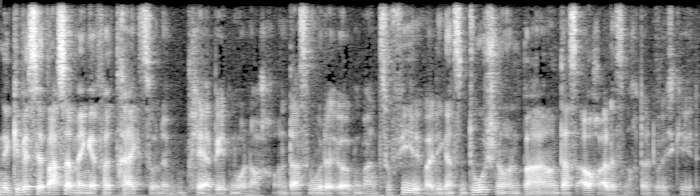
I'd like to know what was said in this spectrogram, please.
eine gewisse Wassermenge verträgt so ein Klärbeet nur noch. Und das wurde irgendwann zu viel, weil die ganzen Duschen und Bar und das auch alles noch da durchgeht.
